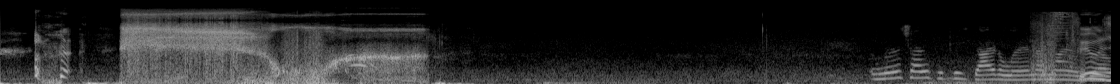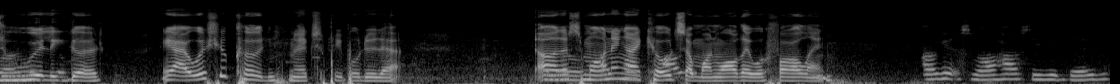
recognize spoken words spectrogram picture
I'm gonna try to get this guy to land on my Feels umbrella. really good. Yeah, I wish you could make people do that. Uh, this know. I morning I killed I- someone while they were falling. I'll get small house, you get big.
